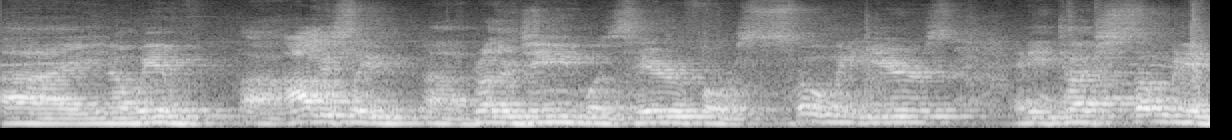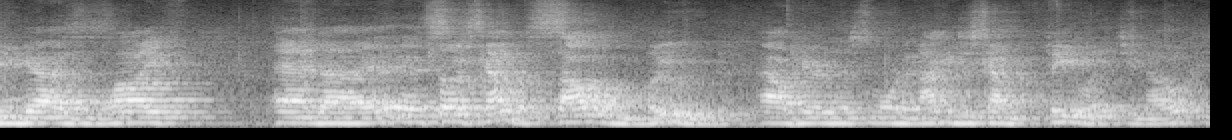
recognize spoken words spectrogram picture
uh, you know, we have, uh, obviously, uh, Brother Gene was here for so many years and he touched so many of you guys' life. And, uh, and so it's kind of a solemn mood out here this morning. I can just kind of feel it, you know.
